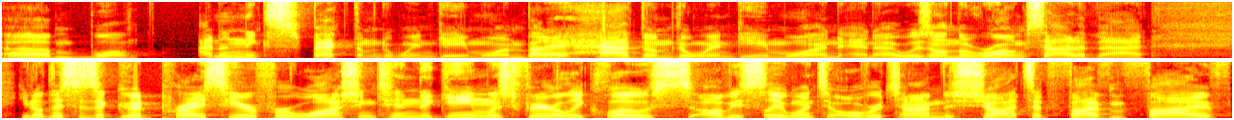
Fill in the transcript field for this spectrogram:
Um, well, I didn't expect them to win game one, but I had them to win game one, and I was on the wrong side of that you know, this is a good price here for Washington. The game was fairly close. Obviously, it went to overtime. The shots at five and five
